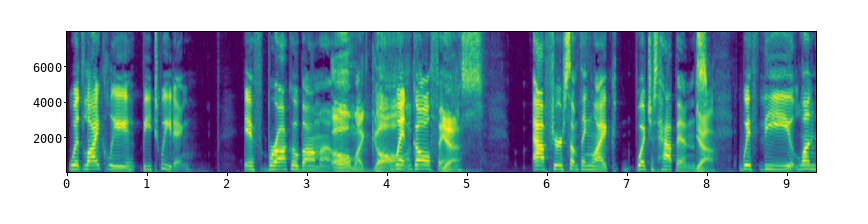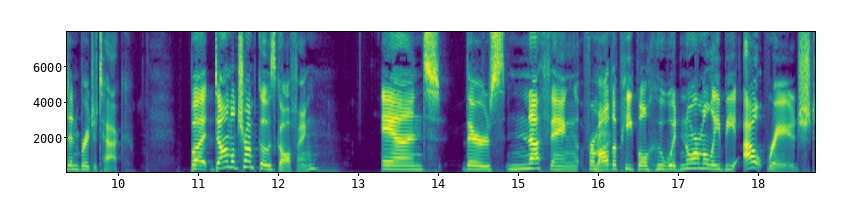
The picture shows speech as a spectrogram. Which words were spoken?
would likely be tweeting if Barack Obama Oh my god. Went golfing. Yes. after something like what just happened Yeah. with the London bridge attack. But Donald Trump goes golfing, and there's nothing from all the people who would normally be outraged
